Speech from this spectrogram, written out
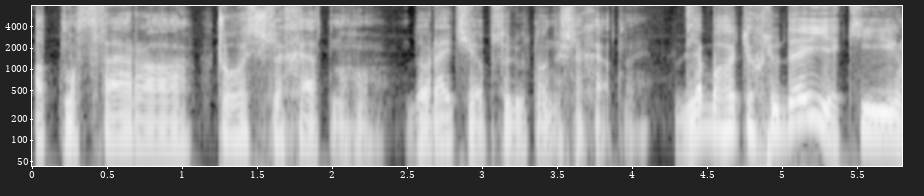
атмосфера чогось шляхетного, до речі, абсолютно не шляхетної. Для багатьох людей, які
